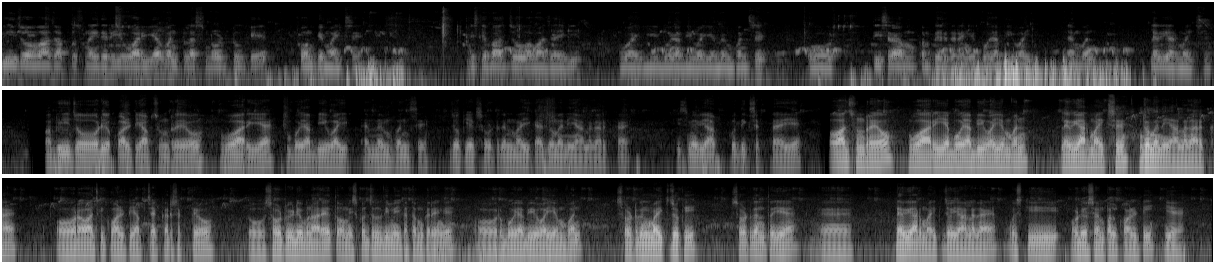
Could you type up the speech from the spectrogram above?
अभी जो आवाज़ आपको सुनाई दे रही है, वो आ रही है वन प्लस नोट टू के फ़ोन के माइक से। इसके बाद जो आवाज़ आएगी, वो आएगी Boya B Y M M one से और तीसरा हम कंपेयर करेंगे Boya B Y M one lavalier mic से। अभी जो ऑडियो क्वालिटी आप सुन रहे हो, वो आ रही है Boya B Y M M one से, जो कि एक शॉर्टगन माइक है, जो मैंने यहाँ लगा रखा है। इसमें भी आपको दिख सकता है ये। आवाज़ सुन रहे हो, वो आ रही है Boya B Y M one lavalier mic से, जो मैंने यहाँ लगा रखा है। और आवाज़ की क्वालिटी आप चेक कर सकते हो। तो शॉर्ट वीडियो बना रहे हैं तो हम इसको जल्दी में ही ख़त्म करेंगे। और Boya B O I M one shotgun mic, जो कि शॉर्ट गन तो ये है लेवियार माइक जो यहाँ लगा है, उसकी ऑडियो सैंपल क्वालिटी ये है।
